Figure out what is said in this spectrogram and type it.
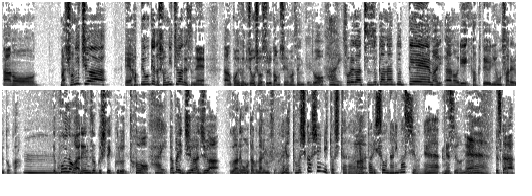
あの、まあ、初日はえー、発表を受けた初日はですね、あの、こういうふうに上昇するかもしれませんけど、はい、それが続かなくて、まあ、あの、利益確定売りに押されるとか、で、こういうのが連続してくると、はい、やっぱりじわじわ上値が重たくなりますよね。いや、投資家心理としたら、やっぱりそうなりますよね。はい、ですよね。えー、ですから、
